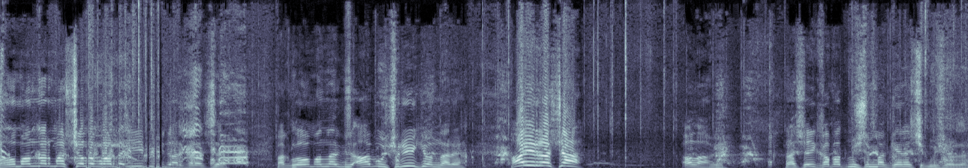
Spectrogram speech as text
Loğmanlar maşallah bu arada iyi büyüdü arkadaşlar. Bak loğmanlar güzel. Abi uçuruyor ki onları. Hayır Raşa. Al abi. Raşa'yı kapatmıştım bak gene çıkmış oradan.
